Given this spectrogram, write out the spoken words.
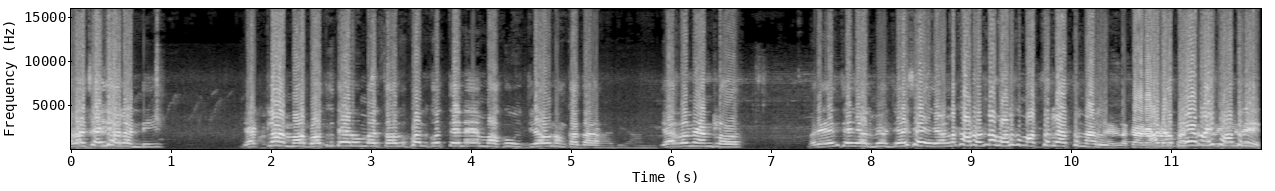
ఎలా చెయ్యాలండి ఎట్లా మా బతుకుతారు? మరి కరువు పనికి వస్తేనే మాకు జీవనం కదా. ఎర్రని ఎండలో మరి ఏం చేయాలి? మేము చేసే ఎళ్ళకాడ ఉన్న వాళ్ళకి మచ్చలు వేస్తున్నారు. డబ్బులు ఏమైపోతున్నాయి?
